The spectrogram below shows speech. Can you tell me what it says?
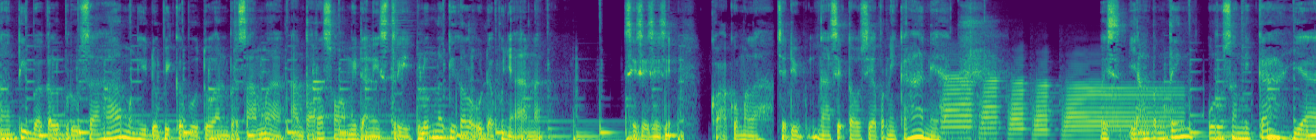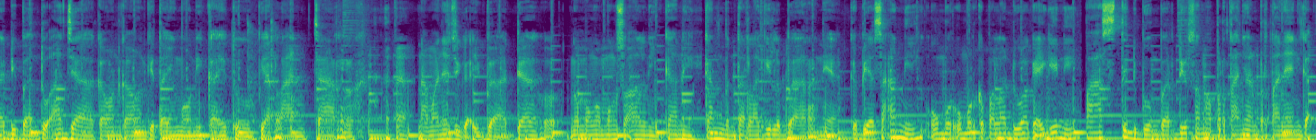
Nanti bakal berusaha menghidupi kebutuhan bersama antara suami dan istri. Belum lagi kalau udah punya anak. Si, si, si, si. Kok aku malah jadi ngasih tahu siap pernikahan ya? Wis, yang penting urusan nikah ya dibantu aja kawan-kawan kita yang mau nikah itu biar lancar. Namanya juga ibadah kok. Ngomong-ngomong soal nikah nih, kan bentar lagi lebaran ya. Kebiasaan nih, umur-umur kepala dua kayak gini pasti dibombardir sama pertanyaan-pertanyaan gak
